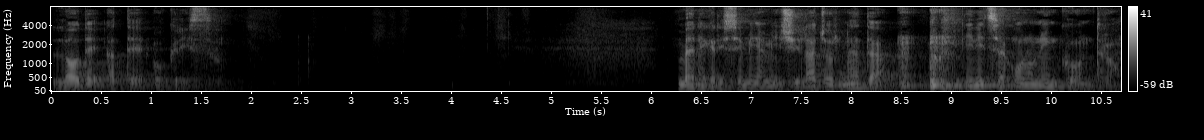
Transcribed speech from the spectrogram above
Lode a te, o Cristo. Bene, carissimi amici, la giornata inizia con un incontro,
